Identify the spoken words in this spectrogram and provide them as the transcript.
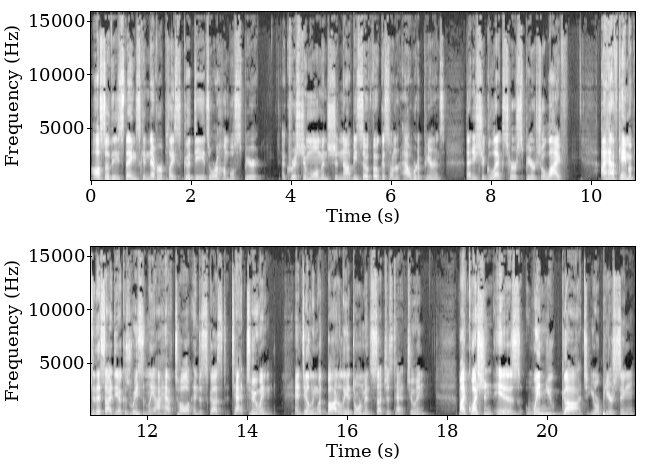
Also, these things can never replace good deeds or a humble spirit. A Christian woman should not be so focused on her outward appearance that she neglects her spiritual life. I have came up to this idea because recently I have taught and discussed tattooing and dealing with bodily adornments such as tattooing. My question is when you got your piercing,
